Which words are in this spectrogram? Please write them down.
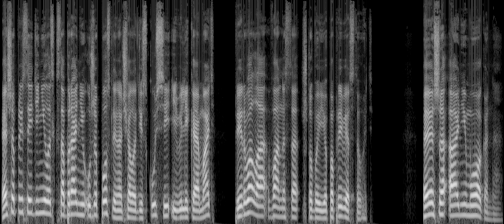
Эша присоединилась к собранию уже после начала дискуссии, и Великая Мать прервала Ваннеса, чтобы ее поприветствовать. «Эша Ани Могана,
